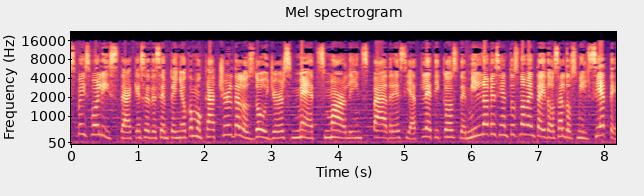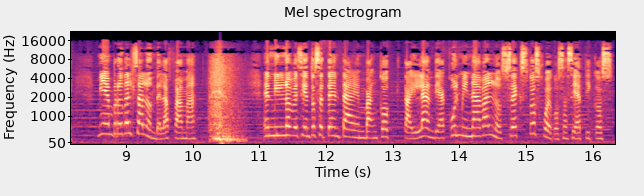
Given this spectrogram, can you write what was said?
ex beisbolista que se desempeñó como catcher de los Dodgers, Mets, Marlins, Padres y Atléticos de 1992 al 2007, miembro del Salón de la Fama. En 1970, en Bangkok, Tailandia, culminaban los sextos Juegos Asiáticos.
